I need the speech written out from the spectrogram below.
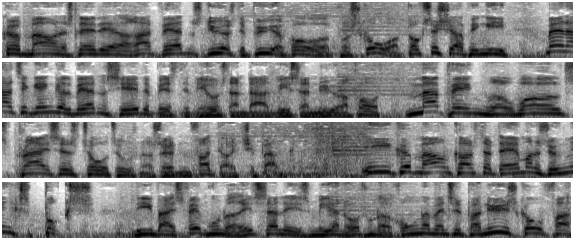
København er slet ikke ret verdens dyreste by at gå på sko og bukseshopping i, men er til gengæld verdens 6. bedste levestandard, viser en ny rapport. Mapping the World's Prices 2017 fra Deutsche Bank. I København koster damernes yndlingsbuks Levi's 501 således mere end 800 kroner, mens et par nye sko fra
